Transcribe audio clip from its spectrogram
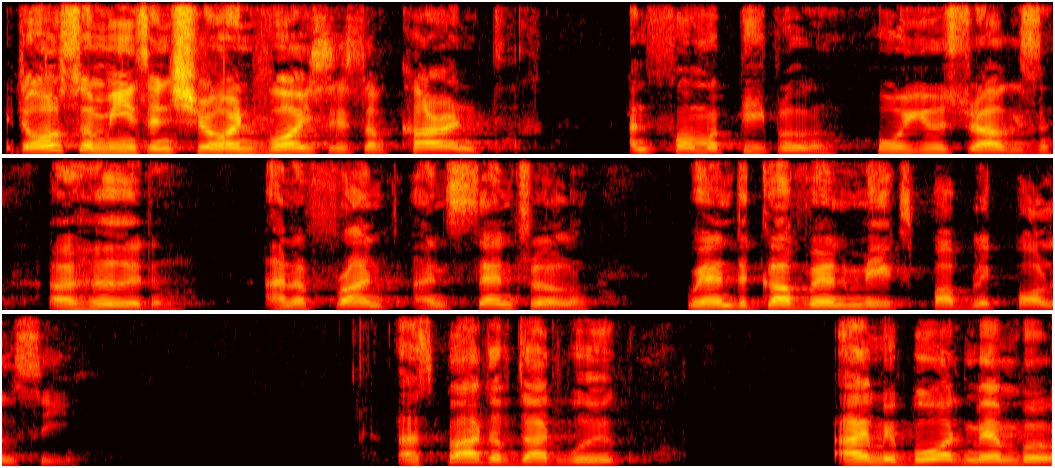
It also means ensuring voices of current and former people who use drugs are heard and are front and central when the government makes public policy. As part of that work, I'm a board member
